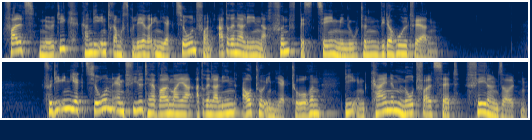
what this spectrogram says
Falls nötig, kann die intramuskuläre Injektion von Adrenalin nach 5 bis 10 Minuten wiederholt werden. Für die Injektion empfiehlt Herr Wallmeier Adrenalin-Autoinjektoren, die in keinem Notfallset fehlen sollten.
